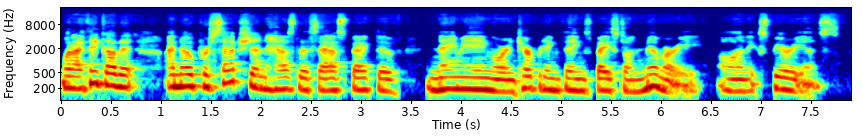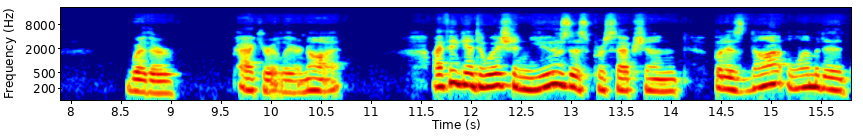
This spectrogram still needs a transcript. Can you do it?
When I think of it, I know perception has this aspect of naming or interpreting things based on memory, on experience, whether accurately or not. I think intuition uses perception, but is not limited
